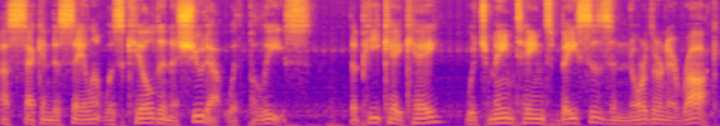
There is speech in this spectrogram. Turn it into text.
A second assailant was killed in a shootout with police. The PKK, which maintains bases in northern Iraq,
